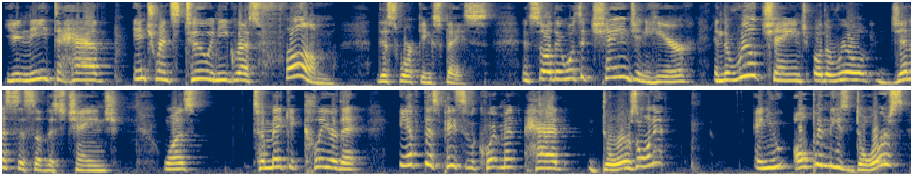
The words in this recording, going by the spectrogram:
you need to have entrance to and egress from this working space. And so there was a change in here, and the real change, or the real genesis of this change, was to make it clear that if this piece of equipment had doors on it, and you open these doors,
